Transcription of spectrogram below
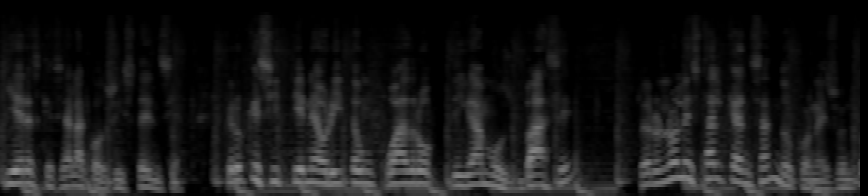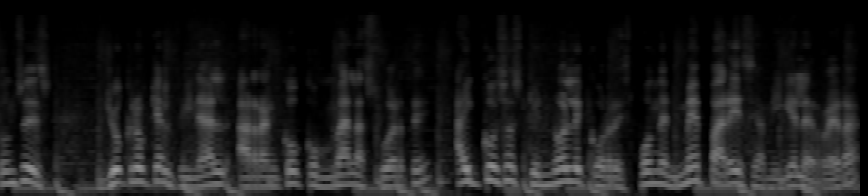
quieres que sea la consistencia? Creo que sí tiene ahorita un cuadro, digamos, base, pero no le está alcanzando con eso. Entonces, yo creo que al final arrancó con mala suerte. Hay cosas que no le corresponden, me parece, a Miguel Herrera,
